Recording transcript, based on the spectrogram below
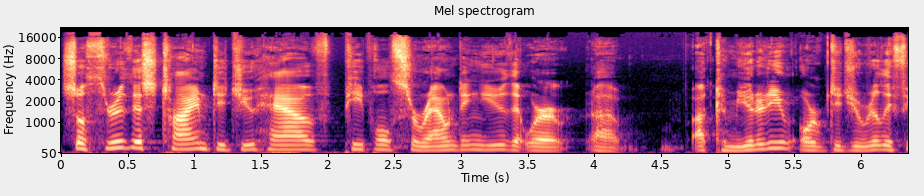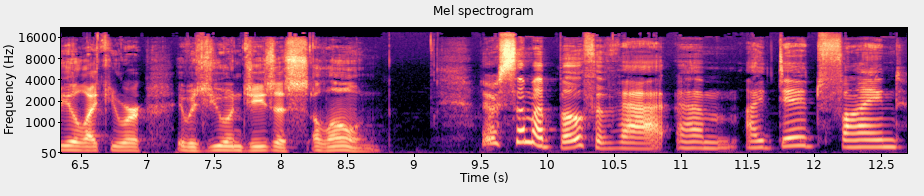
so through this time did you have people surrounding you that were uh, a community or did you really feel like you were it was you and Jesus alone there was some of both of that um, I did find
